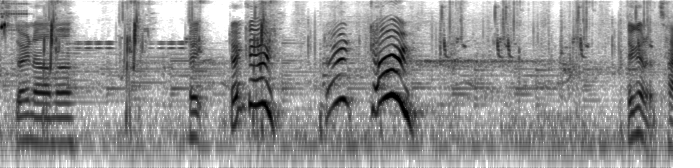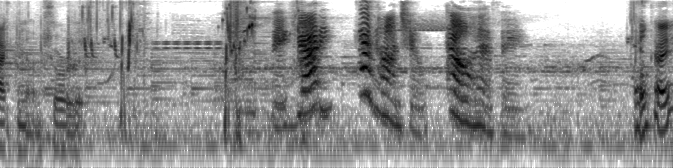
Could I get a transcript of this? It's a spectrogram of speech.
Stone armor. Hey, don't go. Don't go. They're gonna attack me, I'm sure of it. Big Daddy, Head Honcho, El Jefe. Okay.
